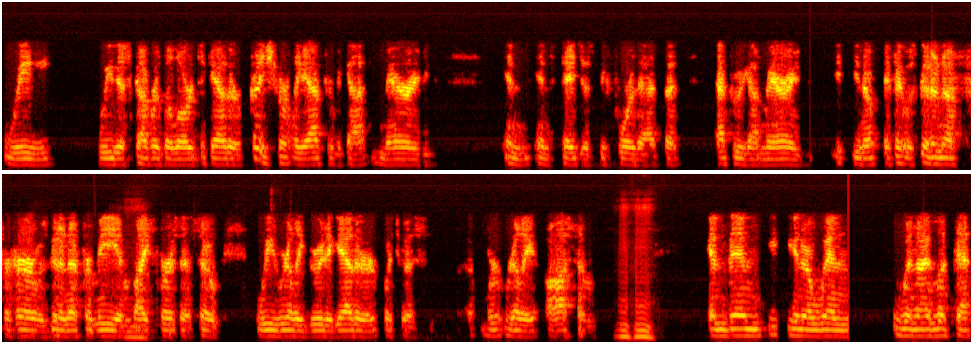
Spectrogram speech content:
we, we discovered the Lord together pretty shortly after we got married in, in stages before that. But after we got married, you know, if it was good enough for her, it was good enough for me and vice versa. So we really grew together, which was really awesome. Mm-hmm. And then, you know, when when I looked at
